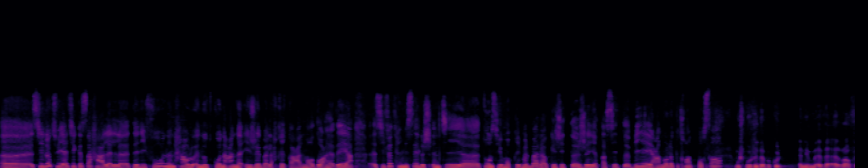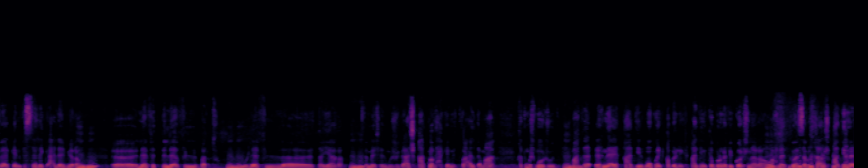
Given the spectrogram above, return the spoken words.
آه سي لطفي يعطيك الصحة على التليفون نحاولوا إنه تكون عندنا إجابة الحقيقة على الموضوع هذايا سي فتحي مثالش أنت آه، تونسي مقيم البرا وكي جيت جاي قصيت بي يعملوا لك 30% مش موجودة بكل. اني راهو فيها كان في استهلاك اعلامي راهو آه لا في لا في البط ولا في الطياره فماش موجود. علاش قعدت نضحك اني تفاعلت معاه خاطر مش موجود. معناتها هنا قاعدين ممكن قاعدين يكبرونا في كرشنا راهو إحنا توانسه بالخارج قاعدين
